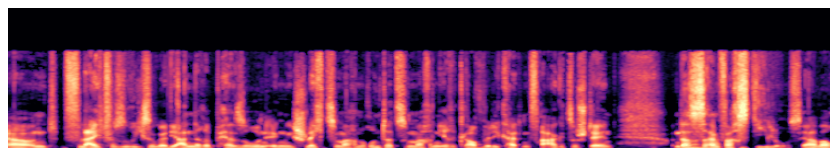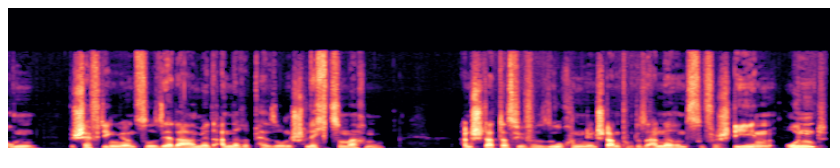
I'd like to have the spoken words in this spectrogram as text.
Ja, und vielleicht versuche ich sogar die andere Person irgendwie schlecht zu machen, runterzumachen, ihre Glaubwürdigkeit in Frage zu stellen. Und das ist einfach stillos. Ja, warum beschäftigen wir uns so sehr damit, andere Personen schlecht zu machen, anstatt dass wir versuchen, den Standpunkt des anderen zu verstehen und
